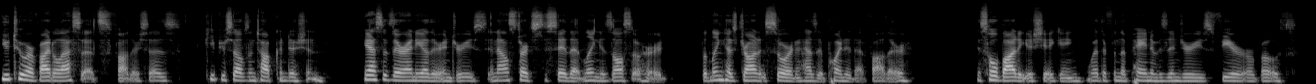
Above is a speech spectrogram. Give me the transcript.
You two are vital assets, father says. Keep yourselves in top condition. He asks if there are any other injuries, and Al starts to say that Ling is also hurt, but Ling has drawn his sword and has it pointed at father. His whole body is shaking, whether from the pain of his injuries, fear, or both.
